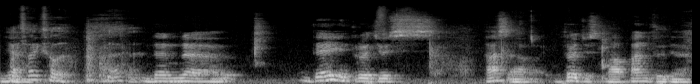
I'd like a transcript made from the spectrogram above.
Yeah. That's excellent. Then uh, they introduced us, uh, introduced Lapan to the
